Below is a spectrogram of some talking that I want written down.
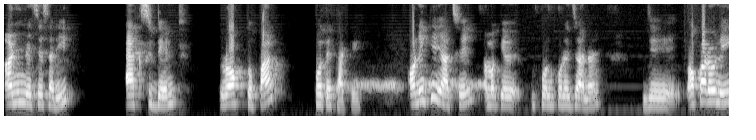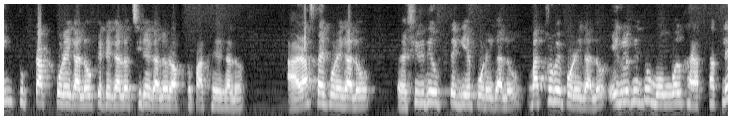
আননেসেসারি অ্যাক্সিডেন্ট রক্তপাত হতে থাকে। অনেকেই আছে, আমাকে ফোন করে জানায় যে অকারণেই টুকটাক পড়ে গেল, কেটে গেল, ছিঁড়ে গেল, রক্তপাত হয়ে গেল, আর রাস্তায় পড়ে গেল সিঁড়ি দিয়ে উঠতে গিয়ে পড়ে গেল, বাথরুমে পড়ে গেল, এগুলো কিন্তু মঙ্গল খারাপ থাকলে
